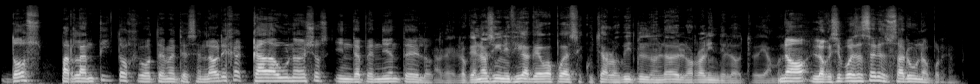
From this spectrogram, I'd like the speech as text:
dos parlantitos que vos te metes en la oreja, cada uno de ellos independiente del otro. Lo que no significa que vos puedas escuchar los Beatles de un lado y los Rolling del otro, digamos. No, lo que sí puedes hacer es usar uno, por ejemplo.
